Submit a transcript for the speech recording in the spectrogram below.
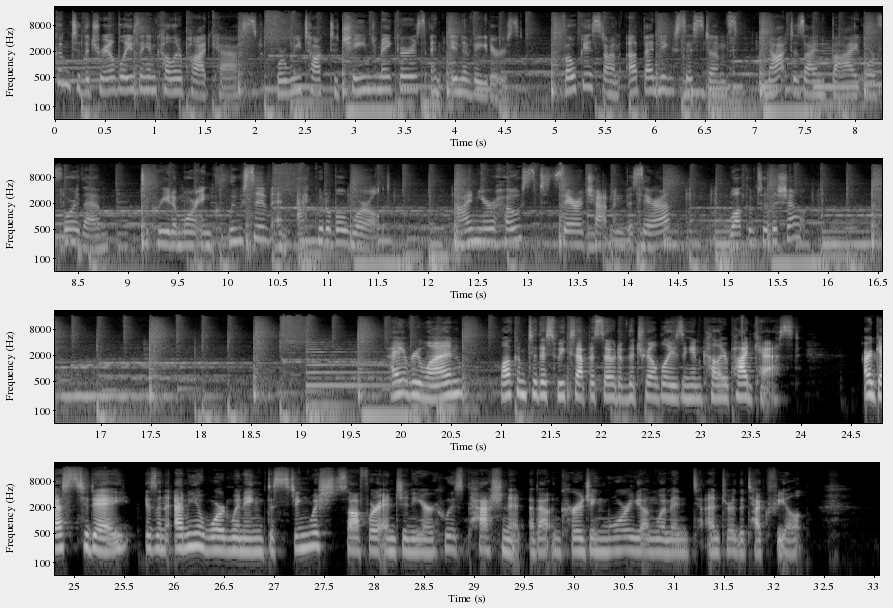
Welcome to the Trailblazing in Color podcast, where we talk to change makers and innovators focused on upending systems not designed by or for them to create a more inclusive and equitable world. I'm your host, Sarah Chapman Becerra. Welcome to the show. Hi, everyone. Welcome to this week's episode of the Trailblazing in Color podcast. Our guest today is an Emmy Award winning distinguished software engineer who is passionate about encouraging more young women to enter the tech field.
